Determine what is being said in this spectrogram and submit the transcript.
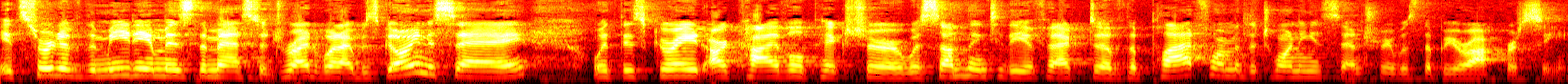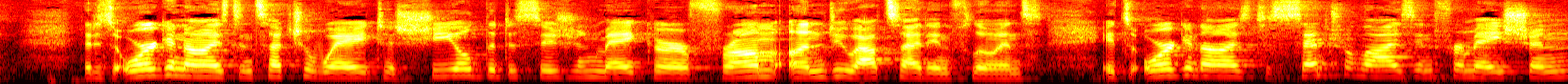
it's sort of the medium is the message, right? What I was going to say with this great archival picture was something to the effect of the platform of the 20th century was the bureaucracy that is organized in such a way to shield the decision maker from undue outside influence. It's organized to centralize information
